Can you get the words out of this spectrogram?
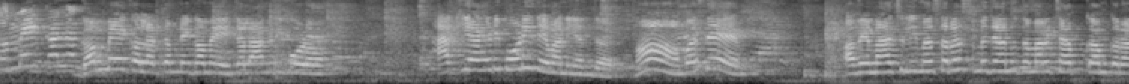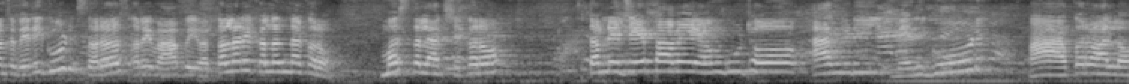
ગમે એ કલર. ગમે એ કલર તમને ગમે. ચલો આંગળી બોળો. આખી આંગળી બોળી દેવાની અંદર. હા બસ એમ. હવે માછલીમાં સરસ મજાનું તમારે છાપકામ કરવાનું છે. વેરી ગુડ સરસ. અરે વાહ ભાઈ વાહ. કલરે કલર ના કરો. મસ્ત લાગશે. કરો. તમને જે ફાવે અંગૂઠો આંગળી વેરી ગુડ હા કરો હાલો.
